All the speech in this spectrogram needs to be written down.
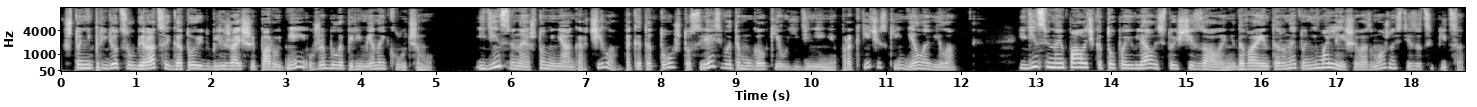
что не придется убираться и готовить в ближайшие пару дней, уже было переменой к лучшему. Единственное, что меня огорчило, так это то, что связь в этом уголке уединения практически не ловила. Единственная палочка то появлялась, то исчезала, не давая интернету ни малейшей возможности зацепиться.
